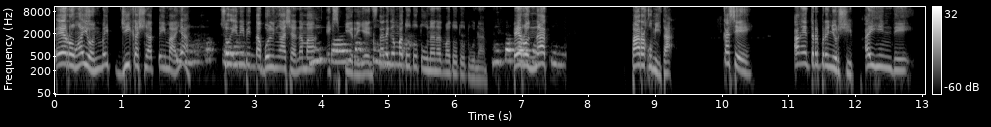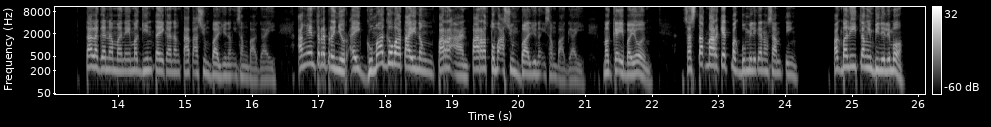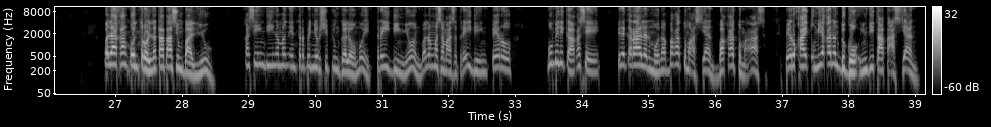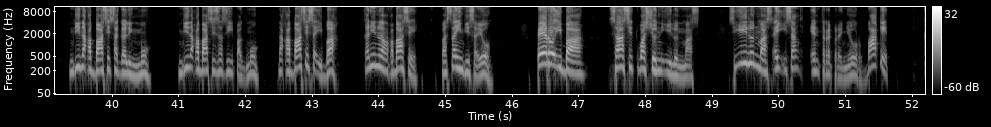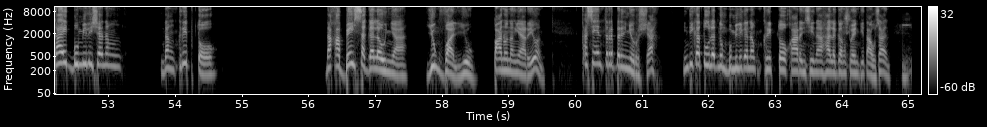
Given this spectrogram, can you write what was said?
Pero ngayon, may GCash na at Paymaya. So inevitable nga siya na ma-experience. Talagang matututunan at matututunan. Pero not para kumita. Kasi ang entrepreneurship ay hindi talaga naman eh maghintay ka ng tataas yung value ng isang bagay. Ang entrepreneur ay gumagawa tayo ng paraan para tumaas yung value ng isang bagay. Magkaiba yon. Sa stock market, pag bumili ka ng something, pag maliit lang yung binili mo, wala kang control, natataas yung value. Kasi hindi naman entrepreneurship yung galaw mo eh. Trading yon. Walang masama sa trading, pero bumili ka kasi pinag-aralan mo na baka tumaas yan, baka tumaas. Pero kahit umiyak ka ng dugo, hindi tataas yan. Hindi nakabase sa galing mo. Hindi nakabase sa sipag mo nakabase sa iba. Kanino nakabase? Basta hindi sa'yo. Pero iba sa sitwasyon ni Elon Musk. Si Elon Musk ay isang entrepreneur. Bakit? Kahit bumili siya ng, ng crypto, nakabase sa galaw niya yung value. Paano nangyari yon? Kasi entrepreneur siya. Hindi katulad nung bumili ka ng cryptocurrency na halagang 20,000.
